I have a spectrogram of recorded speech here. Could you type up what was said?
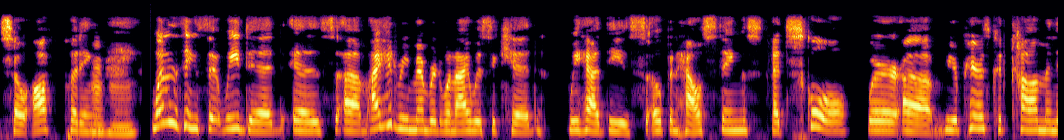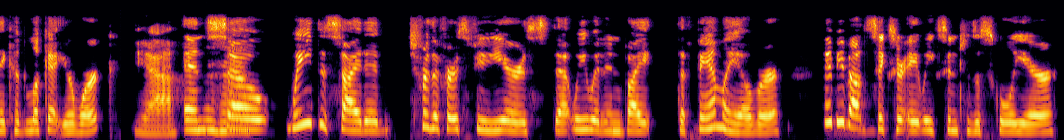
so off-putting. Mhm. One of the things that we did is um, I had remembered when I was a kid, we had these open house things at school where um, your parents could come and they could look at your work. Yeah. And Mhm. so we decided for the first few years that we would invite the family over, maybe about six or eight weeks into the school year.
